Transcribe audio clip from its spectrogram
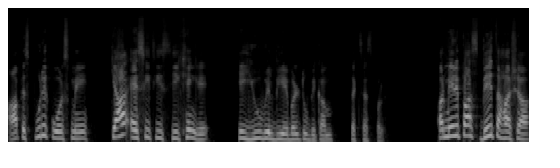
आप इस पूरे कोर्स में क्या ऐसी चीज़ सीखेंगे कि you will be able to become successful और मेरे पास बेतहाशा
